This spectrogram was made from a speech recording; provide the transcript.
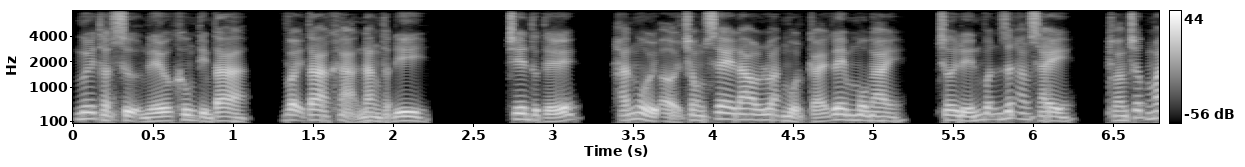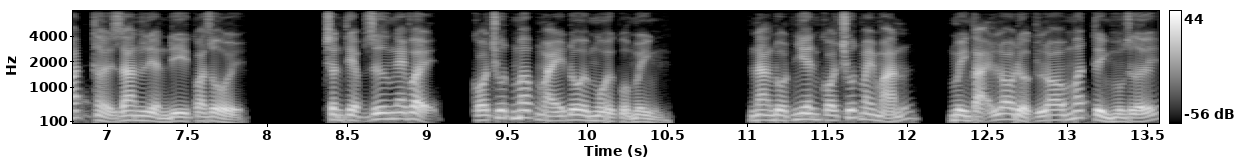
ngươi thật sự nếu không tìm ta, vậy ta khả năng thật đi. Trên thực tế, hắn ngồi ở trong xe đao loạn một cái game mobile, chơi đến vẫn rất hăng say, thoáng chớp mắt thời gian liền đi qua rồi trần tiệp dư nghe vậy có chút mấp máy đôi môi của mình nàng đột nhiên có chút may mắn mình tại lo được lo mất tình hồ dưới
